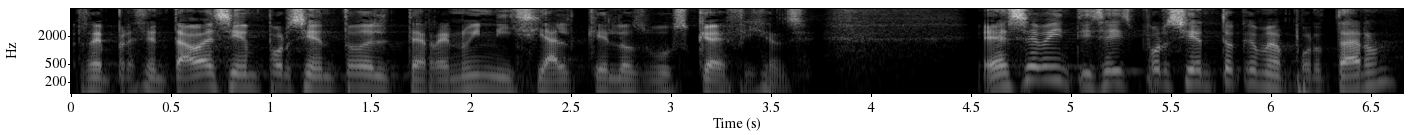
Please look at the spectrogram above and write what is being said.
representaba el 100% del terreno inicial que los busqué, fíjense. Ese 26% que me aportaron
